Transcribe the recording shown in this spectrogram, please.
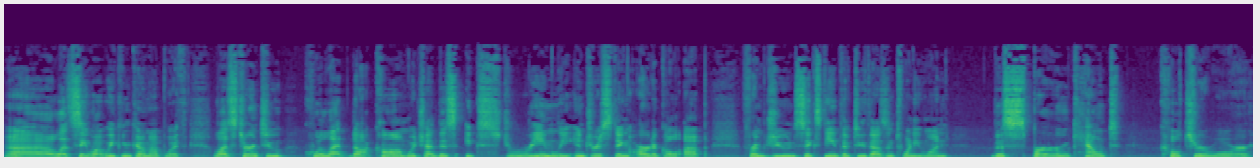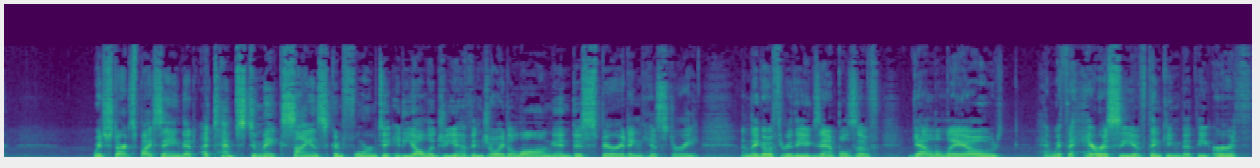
Uh, let's see what we can come up with. Let's turn to Quillette.com, which had this extremely interesting article up from June 16th of 2021. The Sperm Count Culture War which starts by saying that attempts to make science conform to ideology have enjoyed a long and dispiriting history. And they go through the examples of Galileo with the heresy of thinking that the Earth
